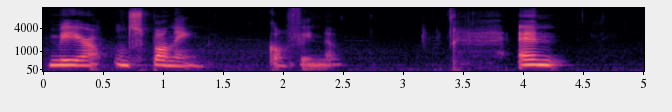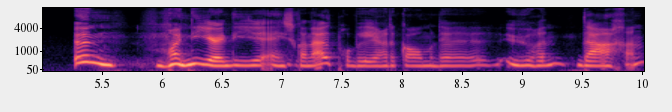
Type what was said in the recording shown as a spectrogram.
meer ontspanning kan vinden. En een manier die je eens kan uitproberen de komende uren, dagen,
